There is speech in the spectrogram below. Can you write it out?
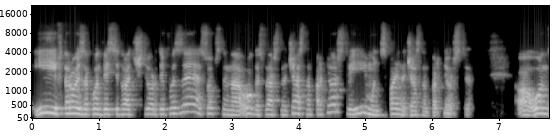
И второй закон 224 ФЗ, собственно, о государственно-частном партнерстве и муниципально-частном партнерстве. А он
